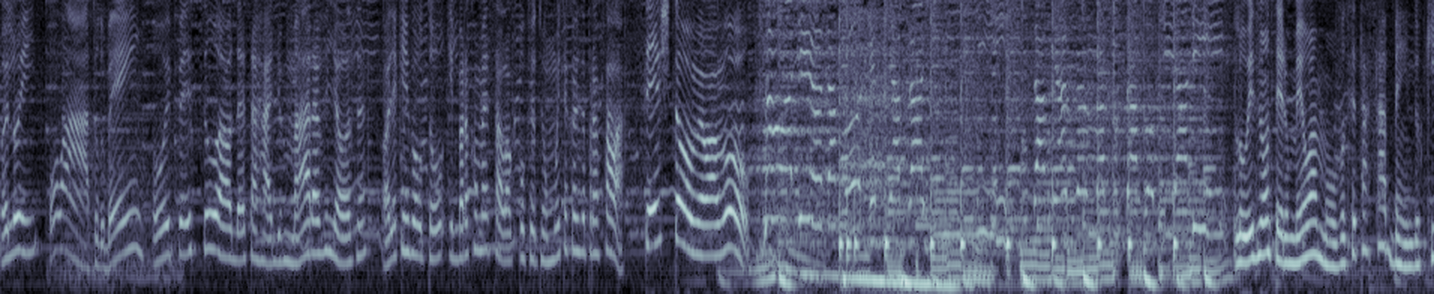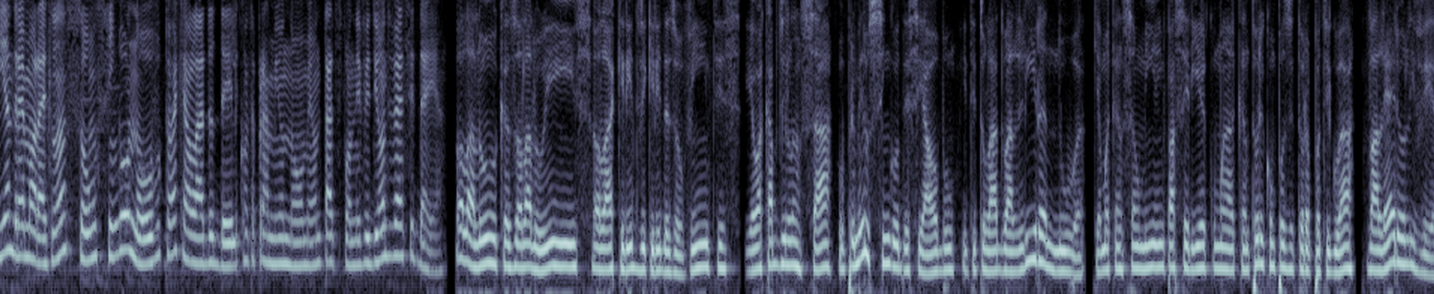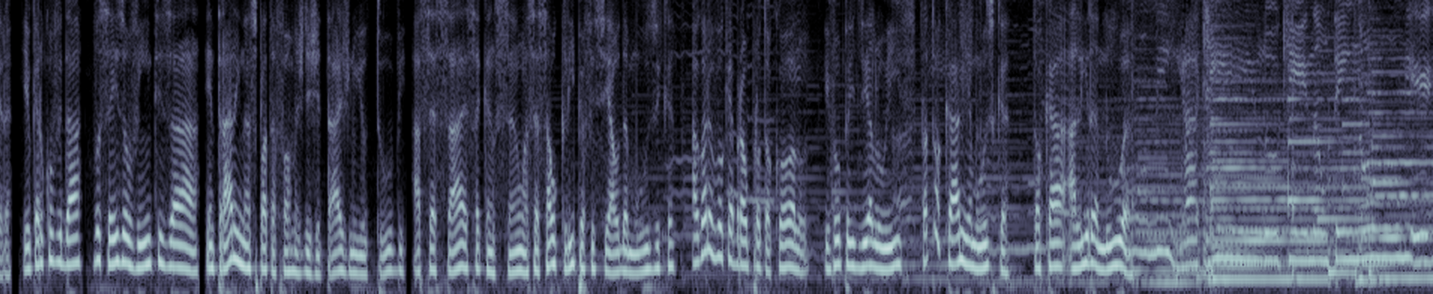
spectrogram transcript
Oi, Luiz. Olá, tudo bem? Oi, pessoal dessa rádio maravilhosa. Olha quem voltou e bora começar logo porque eu tenho muita coisa para falar. Sextou, meu amor! Não adianta você vir atrás de mim, da minha Luiz Monteiro, meu amor, você tá sabendo que André Moraes lançou um single novo? Tô aqui ao lado dele, conta pra mim o nome, onde tá disponível e de onde veio essa ideia. Olá, Lucas. Olá, Luiz. Olá, queridos e queridas ouvintes. Eu acabo de lançar o primeiro single desse álbum, intitulado A Lira Nua, que é uma canção minha em parceria com uma cantora e compositora potiguar, Valéria Oliveira. E eu quero convidar vocês, ouvintes, a entrarem nas plataformas digitais, no YouTube, acessar essa canção, acessar o clipe oficial da música. Agora eu vou quebrar o protocolo e vou pedir a Luiz para tocar a minha música, tocar A Lira Nua. Aquilo que não tem nome,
